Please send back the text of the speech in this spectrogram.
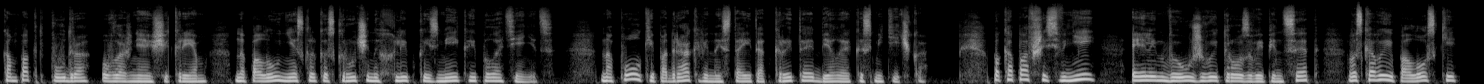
компакт-пудра, увлажняющий крем, на полу несколько скрученных хлипкой змейкой полотенец. На полке под раковиной стоит открытая белая косметичка. Покопавшись в ней, Элин выуживает розовый пинцет, восковые полоски,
